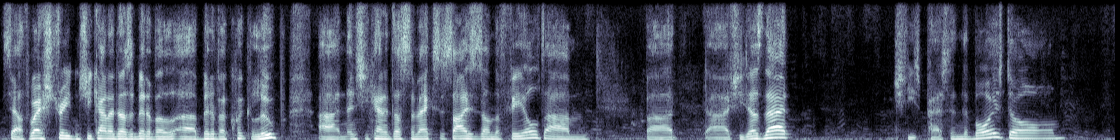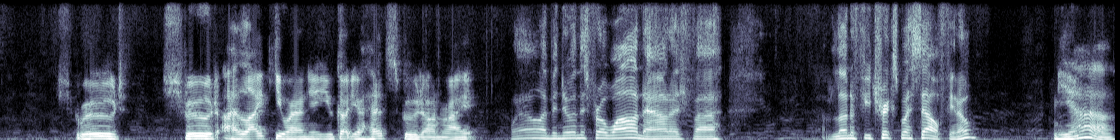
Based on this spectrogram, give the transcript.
Southwest Street, and she kind of does a bit of a, a bit of a quick loop, uh, and then she kind of does some exercises on the field. Um, but uh, she does that. She's passing the boys' dorm. Shrewd. Shrewd. I like you, Anya. You got your head screwed on right. Well, I've been doing this for a while now, and I've uh, I've learned a few tricks myself. You know. Yeah.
